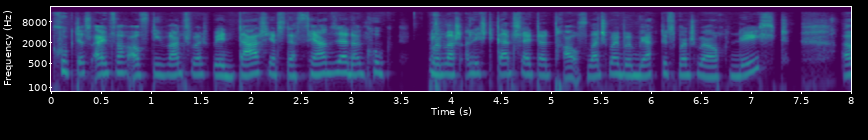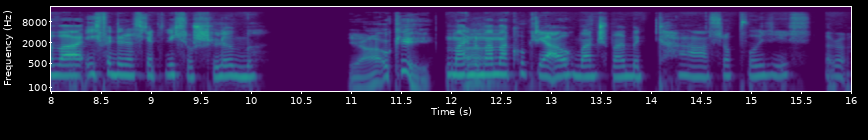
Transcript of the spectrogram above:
guckt es einfach auf die Wand. Zum Beispiel, da ist jetzt der Fernseher, dann guckt man wahrscheinlich die ganze Zeit da drauf. Manchmal bemerkt es, manchmal auch nicht. Aber ich finde das jetzt nicht so schlimm. Ja, okay. Meine Ah. Mama guckt ja auch manchmal mit Cars, obwohl sie es. Also,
